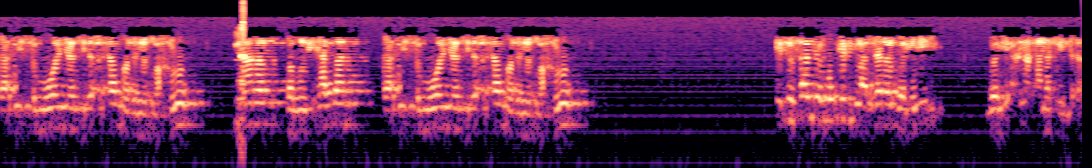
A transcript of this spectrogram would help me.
tapi semuanya tidak sama dengan makhluk. Pendengaran, penglihatan, tapi semuanya tidak sama dengan makhluk. Itu saja mungkin pelajaran bagi bagi anak-anak kita.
